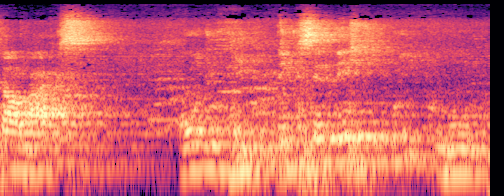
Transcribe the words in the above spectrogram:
Karl Marx, onde o rico tem que ser destituído do mundo.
